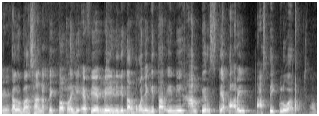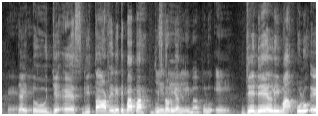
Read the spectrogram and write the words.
Kalau bahasa anak TikTok lagi FYP ini gitar. Pokoknya gitar ini hampir setiap hari pasti keluar. Oke. Yaitu JS Guitars. Ini tipe apa, Mr. Rian? JD50E. JD50E.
